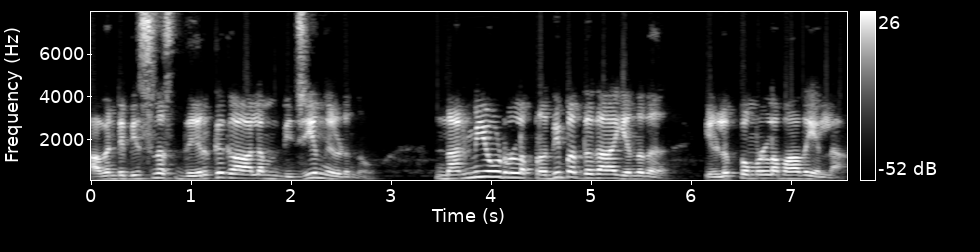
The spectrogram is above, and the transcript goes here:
അവന്റെ ബിസിനസ് ദീർഘകാലം വിജയം നേടുന്നു. നന്മയോടുള്ള പ്രതിബദ്ധത എന്നത് എളുപ്പമുള്ള പാതയല്ല.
